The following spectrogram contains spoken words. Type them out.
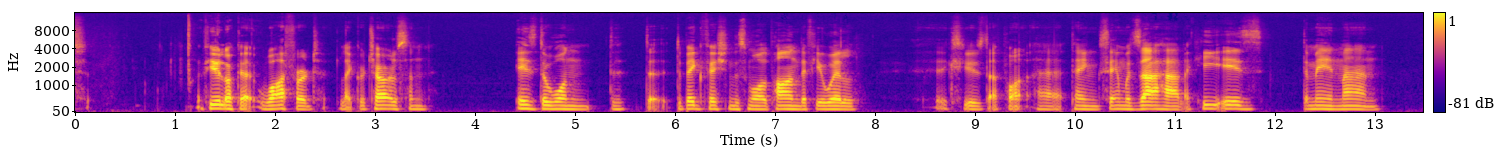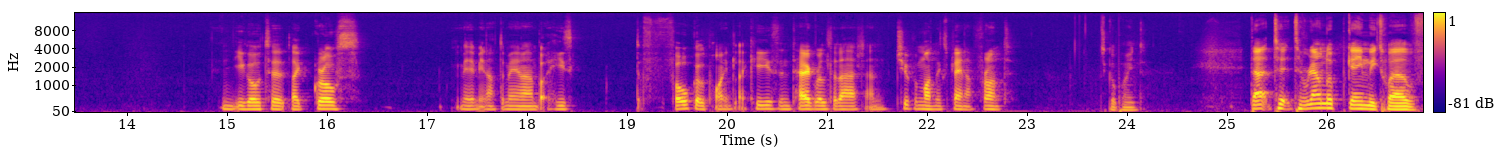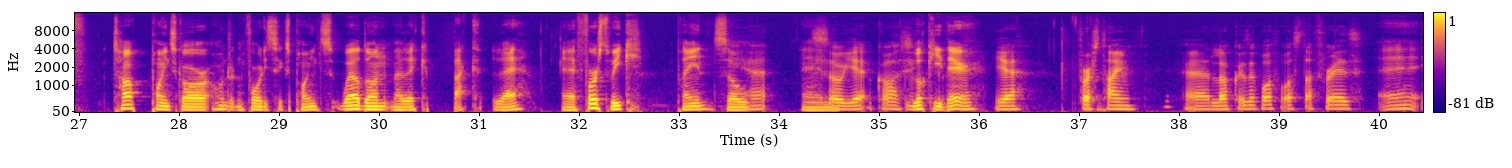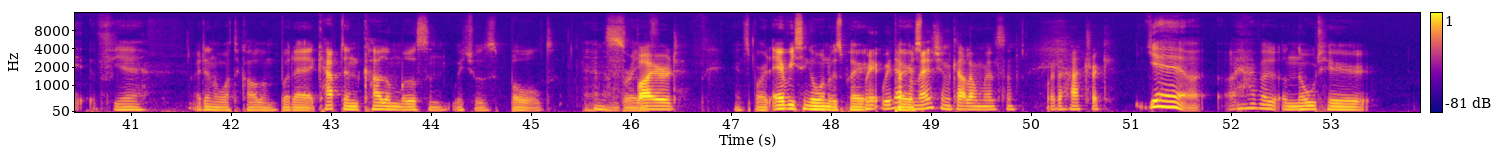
if you look at Watford, like Richarlison is the one the, the the big fish in the small pond, if you will. Excuse that po- uh, thing. Same with Zaha, like he is the main man. And you go to like Gross, maybe not the main man, but he's focal point. Like he's integral to that, and Choupo-Moting's playing up front. That's a good point. That to, to round up game week twelve, top point scorer, 146 points. Well done, Malik Bakle. Uh, first week playing, so yeah. um, so yeah, God, lucky there. yeah, first time. Uh, luck is it? What what's that phrase? Uh, yeah, I don't know what to call him, but uh, Captain Callum Wilson, which was bold uh, and brave, Inspired. Inspired every single one of his player, We, we never players. mentioned Callum Wilson with a hat trick. Yeah, I have a, a note here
